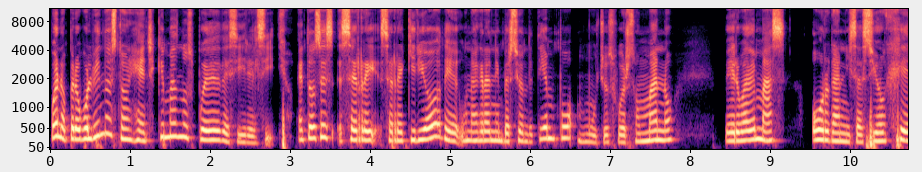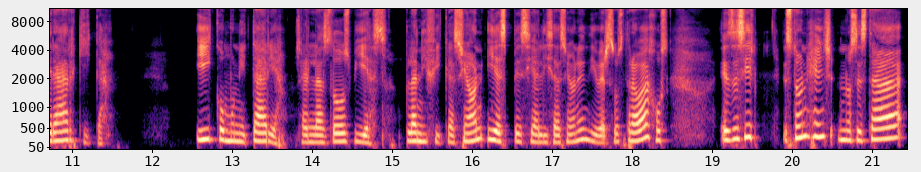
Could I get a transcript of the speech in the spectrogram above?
Bueno, pero volviendo a Stonehenge, ¿qué más nos puede decir el sitio? Entonces, se, se requirió de una gran inversión de tiempo, mucho esfuerzo humano, pero además organización jerárquica y comunitaria, o sea, en las dos vías, planificación y especialización en diversos trabajos. Es decir, Stonehenge nos está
